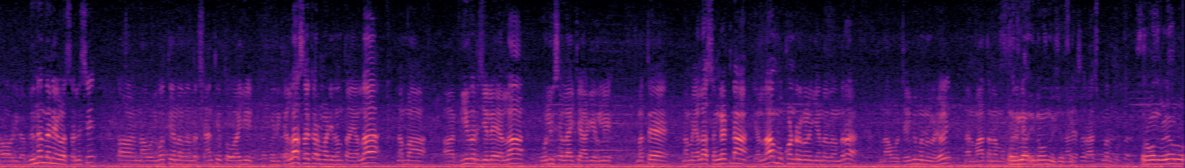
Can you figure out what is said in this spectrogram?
ನಾವು ಅವರಿಗೆ ಅಭಿನಂದನೆಗಳು ಸಲ್ಲಿಸಿ ನಾವು ನಾವು ಇವತ್ತೇನದಂದ್ರೆ ಶಾಂತಿಯುತವಾಗಿ ಇದಕ್ಕೆಲ್ಲ ಸಹಕಾರ ಮಾಡಿದಂಥ ಎಲ್ಲ ನಮ್ಮ ಬೀದರ್ ಜಿಲ್ಲೆ ಎಲ್ಲ ಪೊಲೀಸ್ ಇಲಾಖೆ ಆಗಿರಲಿ ಮತ್ತು ನಮ್ಮ ಎಲ್ಲ ಸಂಘಟನಾ ಎಲ್ಲ ಮುಖಂಡರುಗಳಿಗೆ ಏನದಂದ್ರೆ ನಾವು ಜೈವಿಮನ್ನು ಹೇಳಿ ನನ್ನ ಮಾತನ್ನು ಇಲ್ಲ ಇದೊಂದು ವಿಷಯ ನನ್ನ ಹೆಸರು ರಾಜ್ಕುಮಾರ್ ಸರ್ ಒಂದು ವೇಳೆ ಅವರು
